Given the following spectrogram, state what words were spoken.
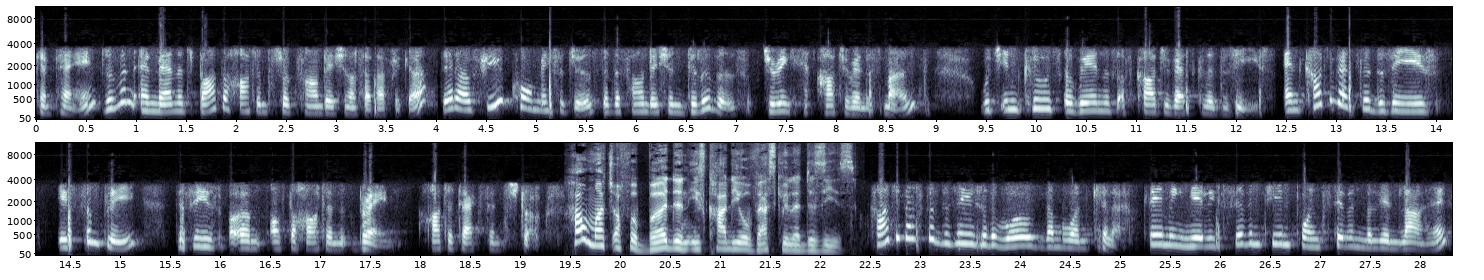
campaign driven and managed by the Heart and Stroke Foundation of South Africa. There are a few core messages that the foundation delivers during Heart Awareness Month, which includes awareness of cardiovascular disease. And cardiovascular disease is simply disease um, of the heart and brain, heart attacks and strokes. How much of a burden is cardiovascular disease? Cardiovascular disease is the world's number one killer, claiming nearly 17.7 million lives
